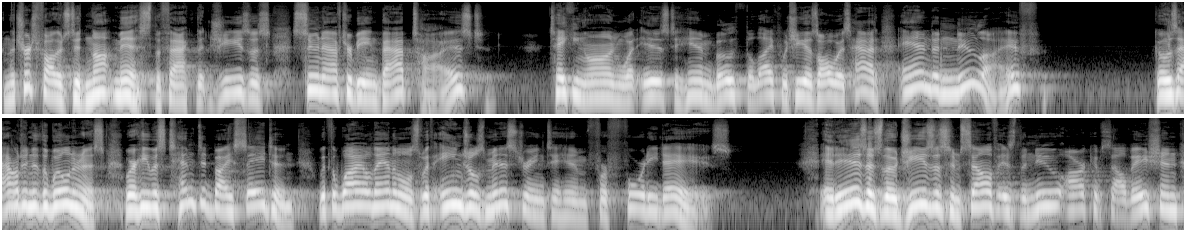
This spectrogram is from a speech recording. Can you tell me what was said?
And the church fathers did not miss the fact that Jesus, soon after being baptized, taking on what is to him both the life which he has always had and a new life, goes out into the wilderness where he was tempted by Satan with the wild animals, with angels ministering to him for 40 days. It is as though Jesus himself is the new ark of salvation.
